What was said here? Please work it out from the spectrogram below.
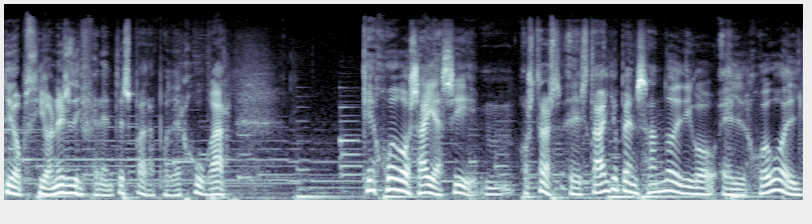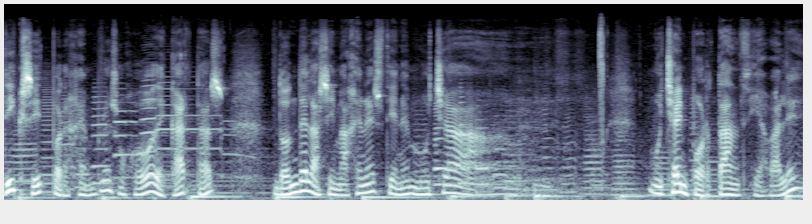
de opciones diferentes para poder jugar. ¿Qué juegos hay así? Mm, ostras, estaba yo pensando y digo, el juego, el Dixit, por ejemplo, es un juego de cartas donde las imágenes tienen mucha mucha importancia, ¿vale?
